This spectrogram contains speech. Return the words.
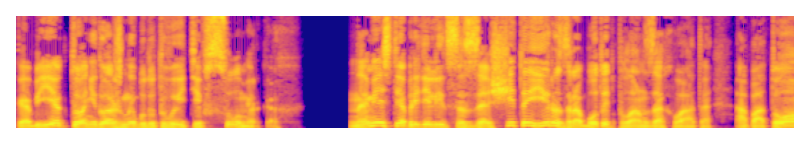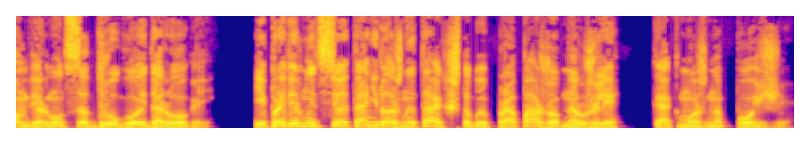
К объекту они должны будут выйти в сумерках. На месте определиться с защитой и разработать план захвата, а потом вернуться другой дорогой. И провернуть все это они должны так, чтобы пропажу обнаружили как можно позже.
